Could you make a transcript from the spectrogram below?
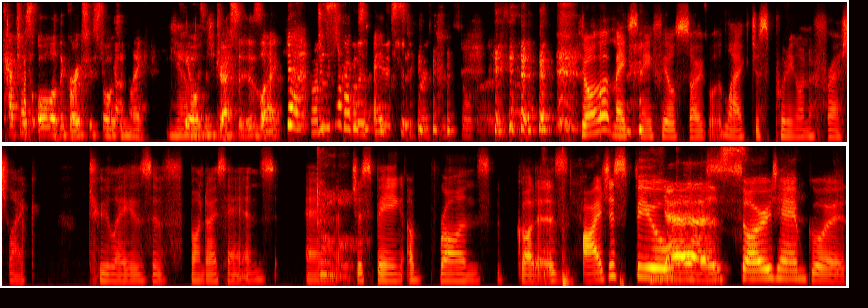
Catch us all at the grocery stores Yeah. in like Yeah. heels and dresses. Like, yeah, God, just grab the some eggs. bitch the grocery store, though. Do you know what makes me feel so good? Like just putting on a fresh, like two layers of Bondi Sands and just being a bronze goddess. I just feel yes. so damn good.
